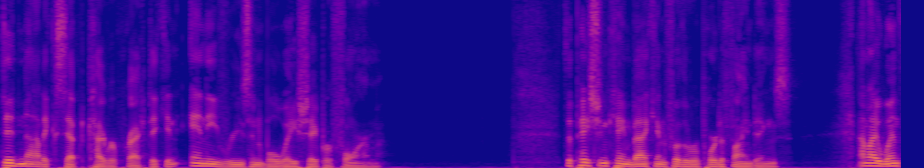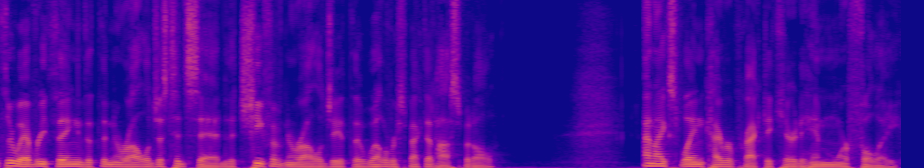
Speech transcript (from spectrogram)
did not accept chiropractic in any reasonable way, shape, or form. The patient came back in for the report of findings, and I went through everything that the neurologist had said, the chief of neurology at the well respected hospital and I explained chiropractic care to him more fully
